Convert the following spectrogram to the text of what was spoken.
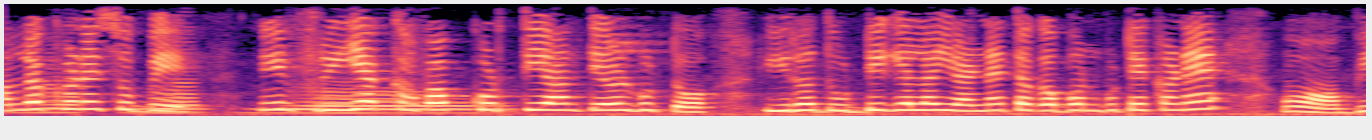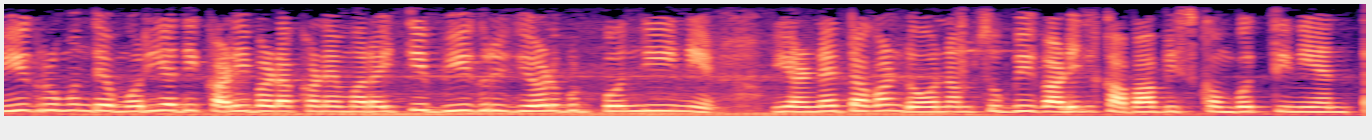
ಅಲ್ಲ ಕಣೆ ಸುಬ್ಬಿ, ನೀನು ಫ್ರೀಯಾಗಿ ಕಬಾಬ್ ಕೊಡ್ತೀಯಾ ಅಂತ ಹೇಳ್ಬಿಟ್ಟು ಇರೋ ದುಡ್ಡಿಗೆಲ್ಲ ಎಣ್ಣೆ ತಗೊಬಂದ್ಬಿಟ್ಟೆ ಕಣೆ. ಬೀಗ್ರು ಮುಂದೆ ಮರ್ಯಾದೆ ಕಳಿಬೇಡ ಕಣೆ ಮರೈತಿ. ಬೀಗ್ರಿಗೆ ಹೇಳ್ಬಿಟ್ಟು ಬಂದೀನಿ. ಎಣ್ಣೆ ತಗೊಂಡು ನಮ್ಮ ಸುಬ್ಬಿ ಗಾಡಿಲಿ ಕಬಾಬ್ ಇಸ್ಕೊಂಬತ್ತೀನಿ ಅಂತ.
